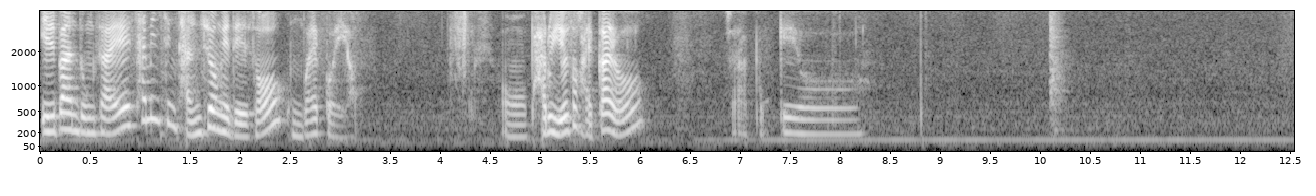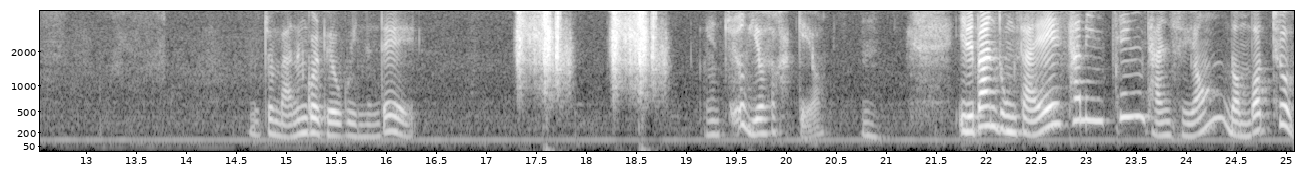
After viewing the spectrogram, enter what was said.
일반 동사의 3인칭 단수형에 대해서 공부할 거예요. 어, 바로 이어서 갈까요? 자, 볼게요. 좀 많은 걸 배우고 있는데 그냥 쭉 이어서 갈게요. 음. 일반 동사의 3인칭 단수형 넘버 2.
